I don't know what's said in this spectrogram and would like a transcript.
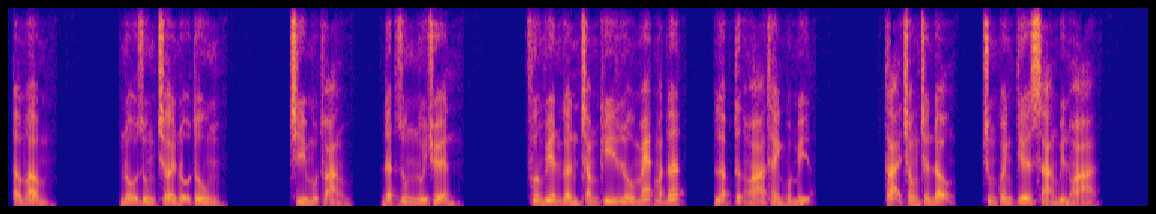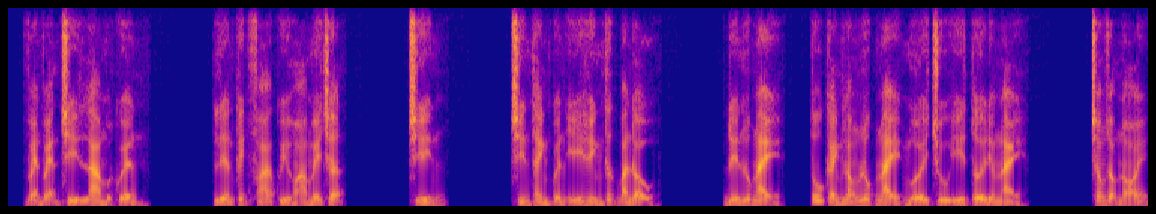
Ầm ầm. Nổ dung trời nổ tung. Chỉ một thoáng, đất dung núi chuyển. Phương viên gần trăm km mặt đất, lập tức hóa thành một mịn. Tại trong chấn động, chung quanh tia sáng biến hóa. Vẹn vẹn chỉ là một quyền. Liên kích phá quỷ hỏa mê trận. Chín. Chín thành quyền ý hình thức ban đầu. Đến lúc này, tô cảnh long lúc này mới chú ý tới điểm này. Trong giọng nói,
